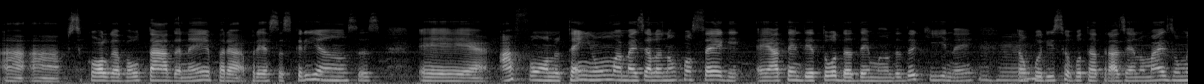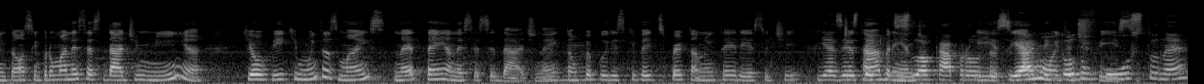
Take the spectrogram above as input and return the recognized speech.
A, a, psicóloga voltada né, para essas crianças. É, a Fono tem uma, mas ela não consegue é, atender toda a demanda daqui, né? Uhum. Então, por isso eu vou estar trazendo mais uma. Então, assim, para uma necessidade minha, que eu vi que muitas mães né, têm a necessidade, né? Uhum. Então foi por isso que veio despertando o interesse de E às vezes de tem tá que deslocar para outra isso, cidade, e é muito todo difícil. um custo, né?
